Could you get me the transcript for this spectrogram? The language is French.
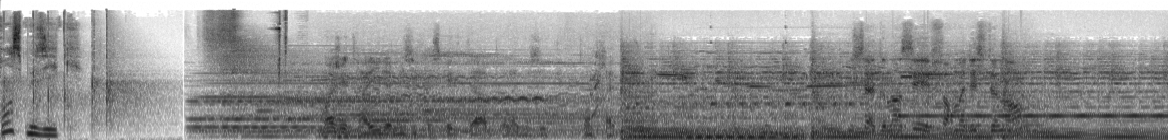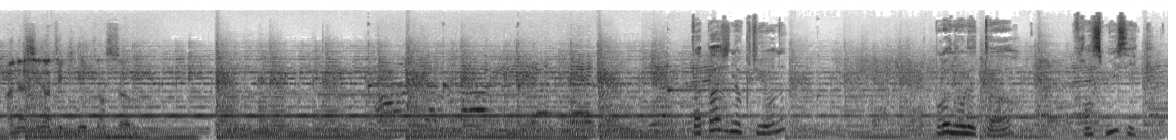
France Musique. Moi, j'ai trahi la musique respectable pour la musique concrète. Tout ça a commencé fort modestement. Un incident technique, en somme. Tapage nocturne. Bruno Le Thor, France Musique.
